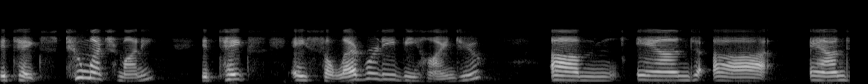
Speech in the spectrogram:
it takes too much money. It takes a celebrity behind you, um, and uh, and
